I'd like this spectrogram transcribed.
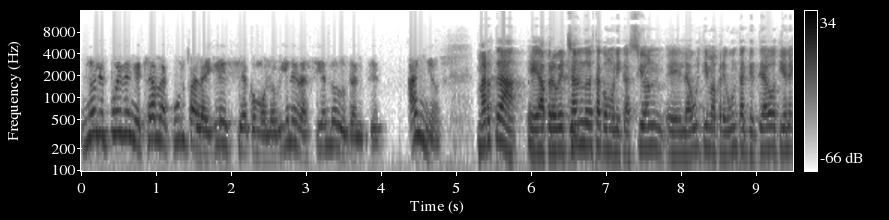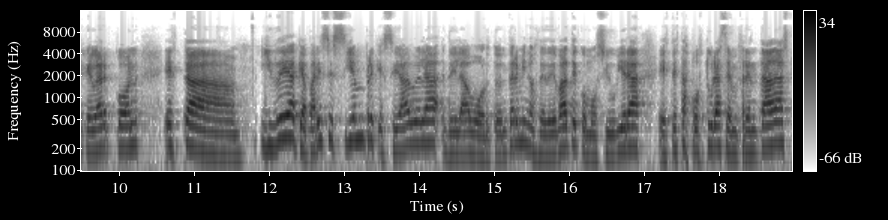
no le pueden echar la culpa a la Iglesia como lo vienen haciendo durante años. Marta, eh, aprovechando esta comunicación, eh, la última pregunta que te hago tiene que ver con esta idea que aparece siempre que se habla del aborto, en términos de debate, como si hubiera este, estas posturas enfrentadas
